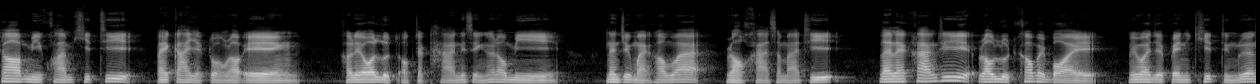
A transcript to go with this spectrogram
ชอบมีความคิดที่ไปไกลจากตัวของเราเอง เขาเรียกว่าหลุดออกจากฐานในสิ่งที่เรามี นั่นจึงหมายความว่าเราขาดสมาธิ หลาย ๆ ครั้งที่เราหลุดเข้าไปบ่อย ไม่ว่าจะเป็นคิดถึงเรื่อง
